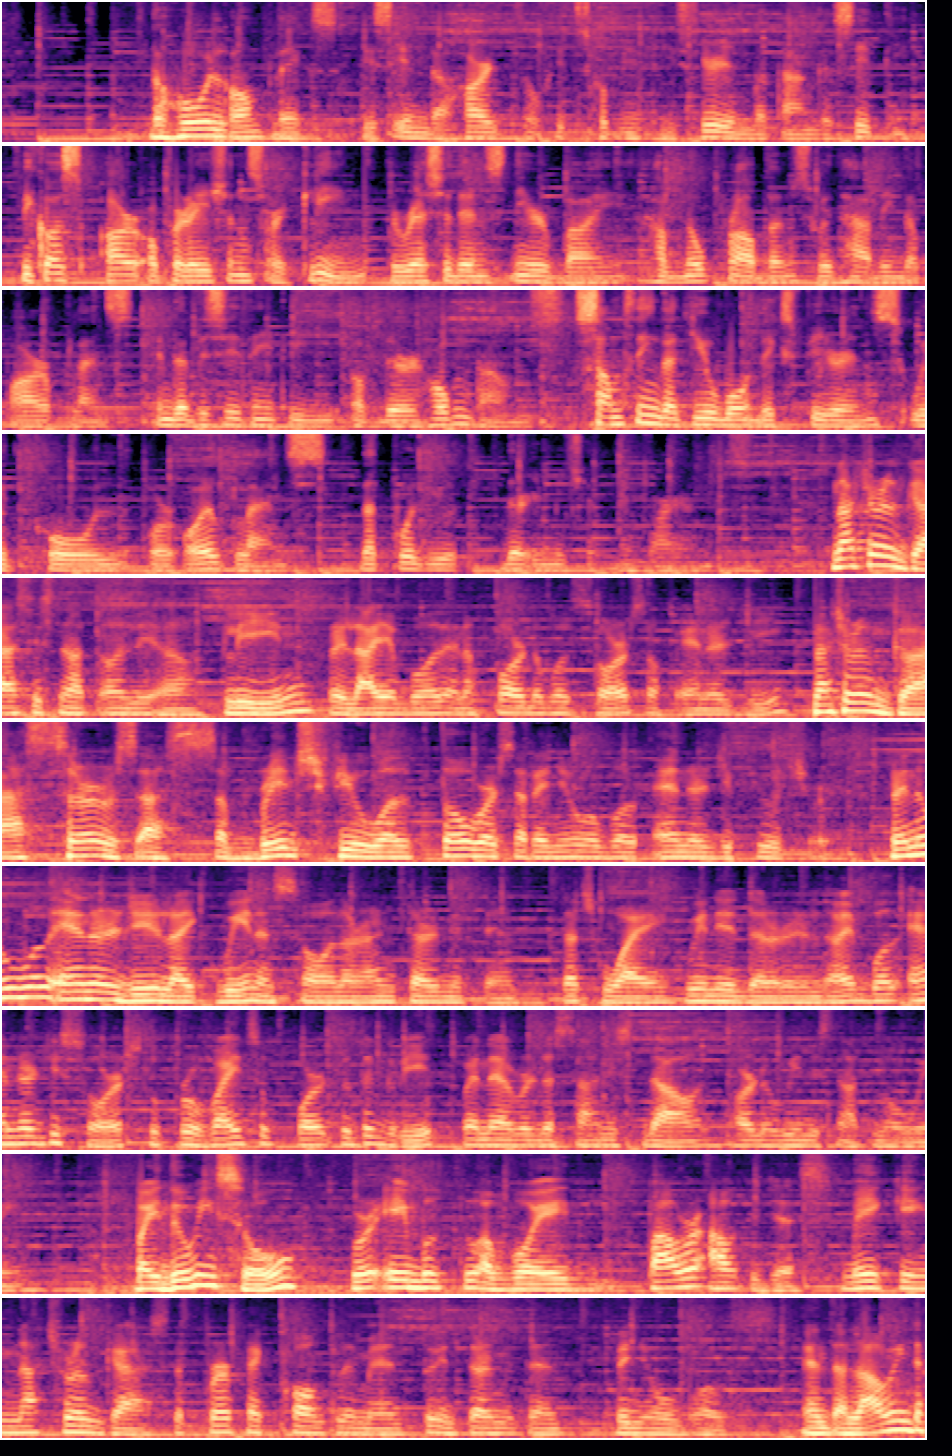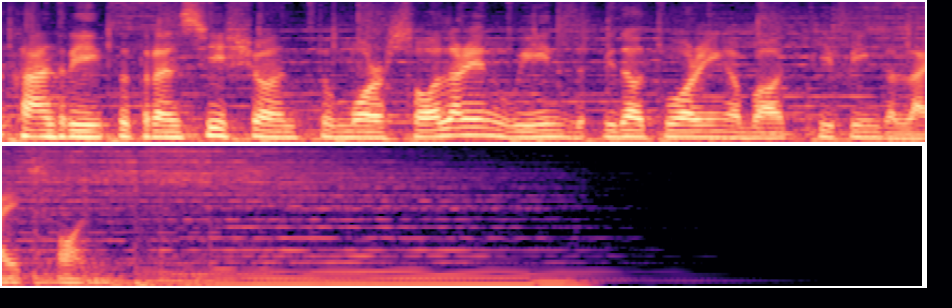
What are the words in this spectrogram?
the whole complex is in the heart of its communities here in Batangas City. Because our operations are clean, the residents nearby have no problems with having the power plants in the vicinity of their hometowns, something that you won't experience with coal or oil plants that pollute their immediate environments. Natural gas is not only a clean, reliable, and affordable source of energy. Natural gas serves as a bridge fuel towards a renewable energy future. Renewable energy like wind and solar are intermittent. That's why we need a reliable energy source to provide support to the grid whenever the sun is down or the wind is not blowing. By doing so, we're able to avoid power outages, making natural gas the perfect complement to intermittent renewables and allowing the country to transition to more solar and wind without worrying about keeping the lights on.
